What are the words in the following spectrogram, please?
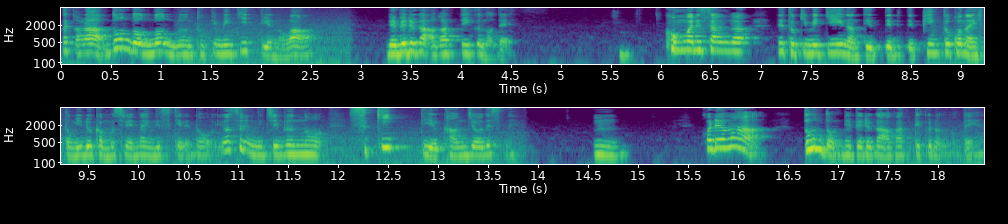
だから、どんどんどんどんときめきっていうのは、レベルが上がっていくので、こんまりさんが、ね、ときめきなんて言ってるってピンとこない人もいるかもしれないんですけれど、要するに自分の好きっていう感情ですね。うん。これは、どんどんレベルが上がってくるので、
